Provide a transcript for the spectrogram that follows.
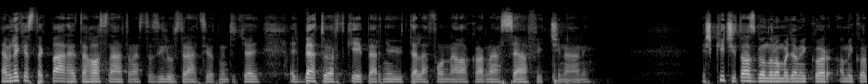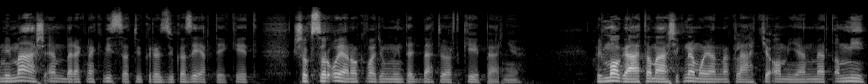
Emlékeztek, pár hete használtam ezt az illusztrációt, mint hogyha egy, egy betört képernyőjű telefonnál akarnál selfit csinálni. És kicsit azt gondolom, hogy amikor, amikor mi más embereknek visszatükrözzük az értékét, sokszor olyanok vagyunk, mint egy betört képernyő. Hogy magát a másik nem olyannak látja, amilyen, mert a mi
